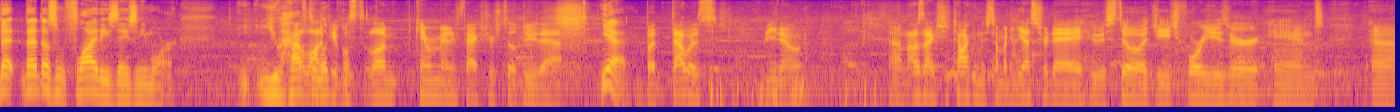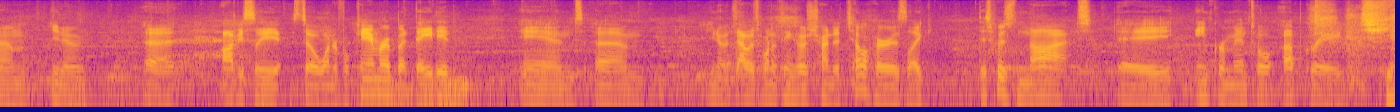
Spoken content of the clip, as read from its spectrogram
that that doesn't fly these days anymore. You A have to lot look. of people, a lot of camera manufacturers still do that. yeah, but that was, you know, um, I was actually talking to somebody yesterday who is still a GH4 user, and um, you know, uh, obviously still a wonderful camera, but dated, and um, you know that was one of the things I was trying to tell her is like, this was not a incremental upgrade. Yeah.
